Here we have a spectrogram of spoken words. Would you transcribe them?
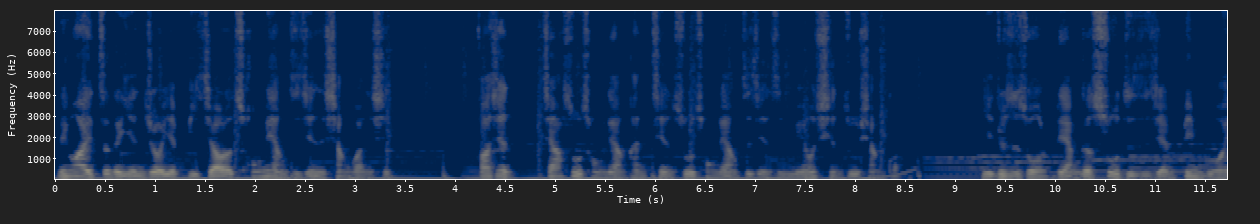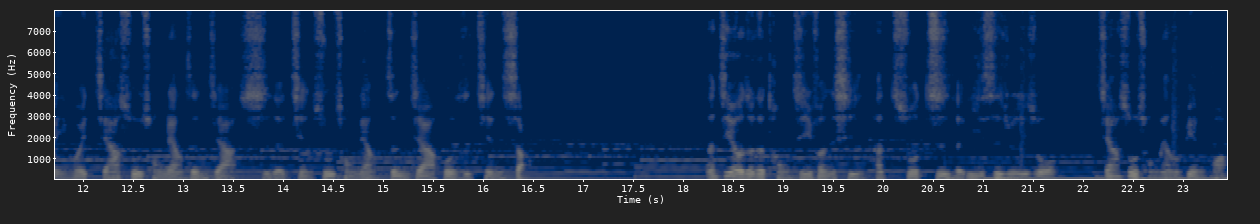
另外，这个研究也比较了冲量之间的相关性，发现加速冲量和减速冲量之间是没有显著相关，也就是说，两个数值之间并不会因为加速冲量增加，使得减速冲量增加或者是减少。那借由这个统计分析，它所指的意思就是说，加速冲量的变化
